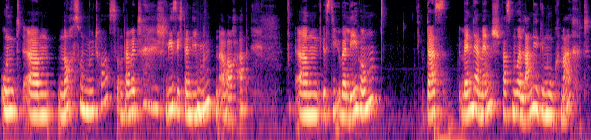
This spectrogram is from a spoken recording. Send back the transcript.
Und ähm, noch so ein Mythos, und damit schließe ich dann die Mythen aber auch ab, ähm, ist die Überlegung, dass wenn der Mensch was nur lange genug macht,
